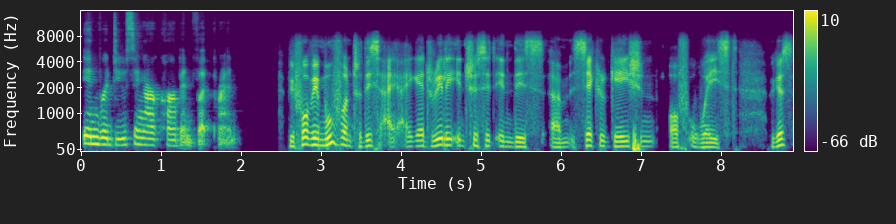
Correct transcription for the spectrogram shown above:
in reducing our carbon footprint. Before we move on to this, I, I get really interested in this um, segregation of waste because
